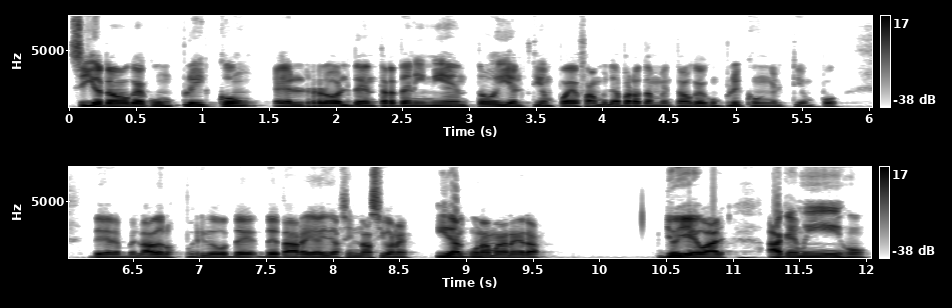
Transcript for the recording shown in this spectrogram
si yo tengo que cumplir con el rol de entretenimiento y el tiempo de familia, pero también tengo que cumplir con el tiempo de, ¿verdad? de los periodos de, de tareas y de asignaciones. Y de alguna manera, yo llevar a que mi hijo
